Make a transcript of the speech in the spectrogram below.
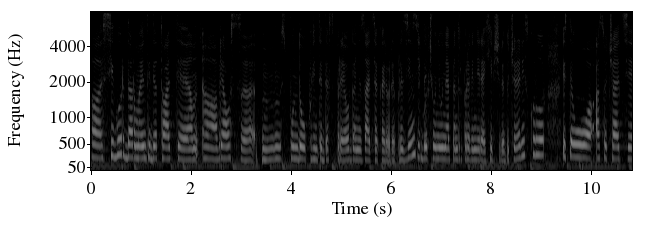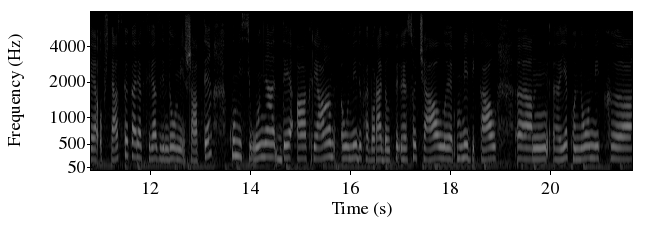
Uh, sigur, dar mai întâi de toate uh, vreau să mm, spun două cuvinte despre organizația care o reprezint. Sigur. Deci Uniunea pentru Prevenirea HIV și Reducerea Riscurilor este o asociație obștească care activează din 2007 cu misiunea de a crea un mediu favorabil social, medical, um, economic, uh,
